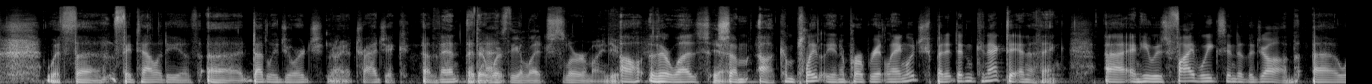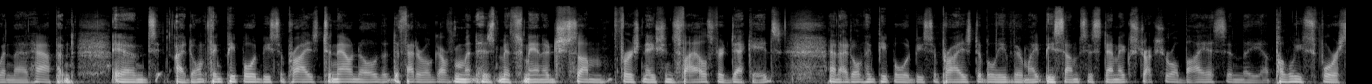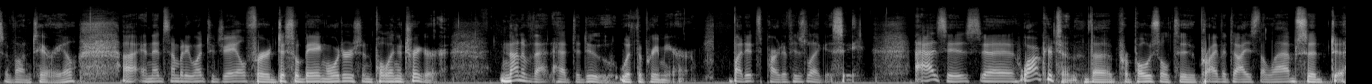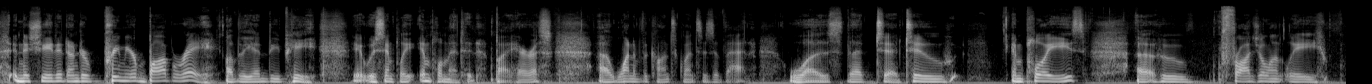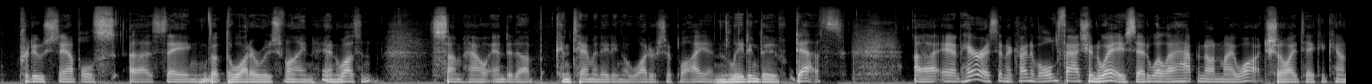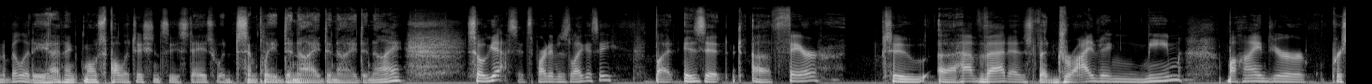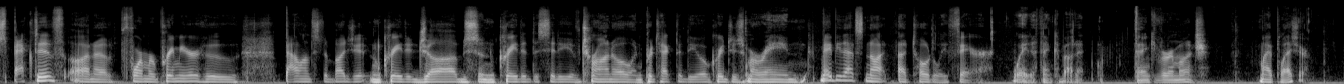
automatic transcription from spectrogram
with the fatality of uh, Dudley George, right. a tragic event. That there had, was the alleged slur, mind you. Uh, there was yeah. some uh, completely inappropriate language, but it didn't connect to anything. Uh, and he was five weeks into the job when that happened. And I don't think people would be surprised to now know that the federal government has mismanaged some First Nations files for decades. And I don't think people would be surprised to believe there might be some systemic structural bias in the police force of Ontario, uh, and then somebody went to jail for disobeying orders and pulling a trigger. None of that had to do with the premier, but it's part of his legacy. As is uh, Walkerton, the proposal to privatize the labs had, uh, initiated under Premier Bob Rae of the NDP. It was simply implemented by Harris. Uh, one of the consequences of that was that uh, two employees uh, who fraudulently produced samples uh, saying that the water was fine and wasn't, somehow ended up contaminating a water supply and leading to deaths. Uh, and Harris, in a kind of old fashioned way, said, Well, that happened on my watch, so I take accountability. I think most politicians these days would simply deny, deny, deny. So, yes, it's part of his legacy, but is it uh, fair to uh, have that as the driving meme behind your perspective on a former premier who balanced the budget and created jobs and created the city of Toronto and protected the Oak Ridges Moraine. Maybe that's not a totally fair way to think about it. Thank you very much. My pleasure.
